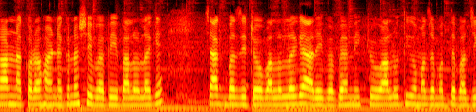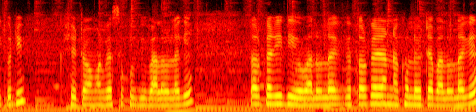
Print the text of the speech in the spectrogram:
রান্না করা হয় না কেন সেভাবেই ভালো লাগে। চাক বাজিটাও ভালো লাগে, আর এইভাবে আমি একটু আলু দিয়েও মাঝে মধ্যে বাজি করি, সেটাও আমার কাছে খুবই ভালো লাগে। তরকারি দিয়েও ভালো লাগে। তরকারি রান্না করলে এটা ভালো লাগে।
